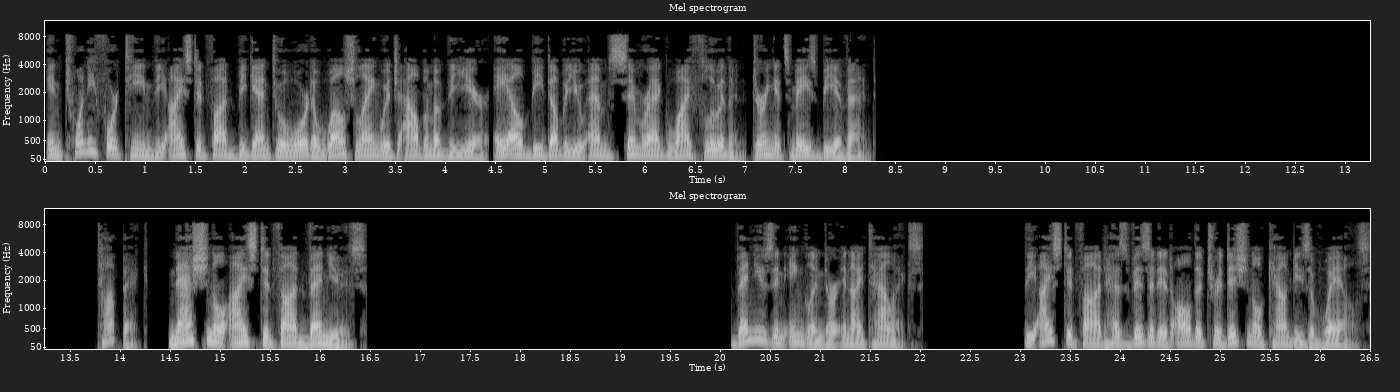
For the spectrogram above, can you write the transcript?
In 2014 the Eisteddfod began to award a Welsh Language Album of the Year ALBWM Cymraeg y Flwyddyn during its Maes B event. National Eisteddfod venues Venues in England are in italics. The Eisteddfod has visited all the traditional counties of Wales.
